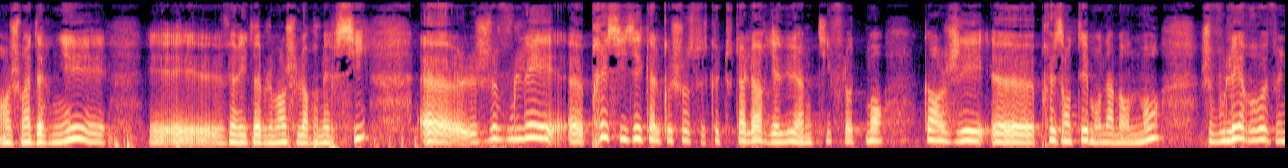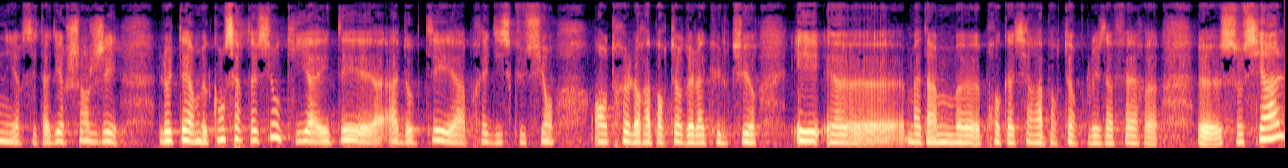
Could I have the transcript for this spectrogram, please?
en juin dernier et, véritablement je leur remercie. Je voulais préciser quelque chose parce que tout à l'heure il y a eu un petit flottement quand j'ai présenté mon amendement. Je voulais revenir, c'est-à-dire changer le terme concertation qui a été adopté après discussion entre le rapporteur de la culture et euh, Madame euh, Procassia, rapporteur pour les affaires euh, sociales,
